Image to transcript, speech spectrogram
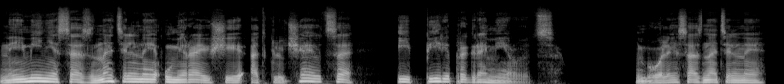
наименее сознательные умирающие отключаются и перепрограммируются. Более сознательные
